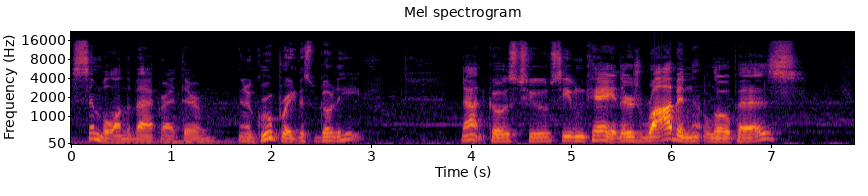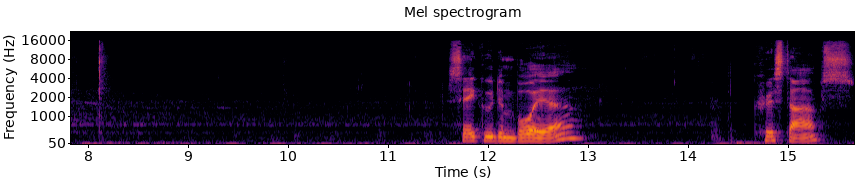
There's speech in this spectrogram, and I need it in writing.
symbol on the back right there. In a group break, this would go to the Heat. That goes to Stephen K. There's Robin Lopez. Sekou Doumbouya. Kristaps.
